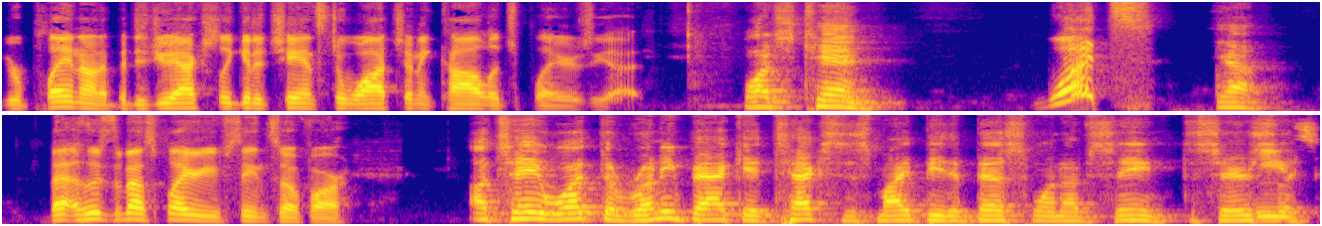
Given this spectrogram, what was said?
you were playing on it, but did you actually get a chance to watch any college players yet? Watch ten. What? Yeah. But who's the best player you've seen so far? I'll tell you what, the running back at Texas might be the best one I've seen. Seriously, he's,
